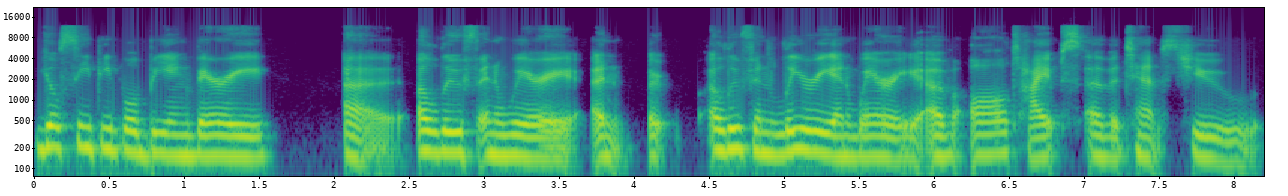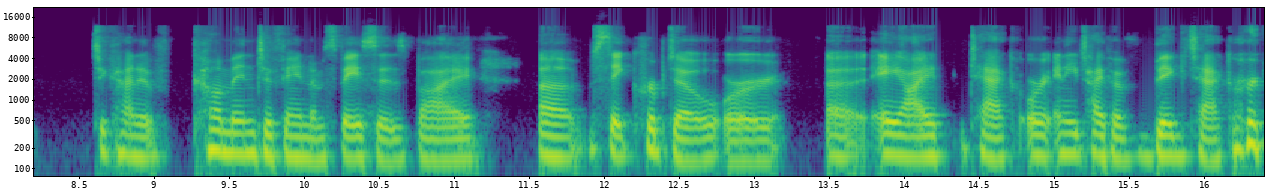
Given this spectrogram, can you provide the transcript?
you'll see people being very uh aloof and wary and uh, aloof and leery and wary of all types of attempts to to kind of come into fandom spaces by uh, say crypto or uh, AI tech or any type of big tech or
